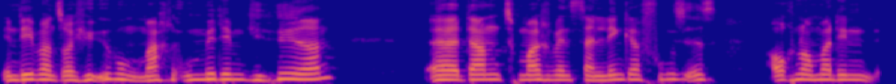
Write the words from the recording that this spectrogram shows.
indem man solche Übungen macht, um mit dem Gehirn äh, dann zum Beispiel, wenn es dein linker Fuß ist, auch nochmal den,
